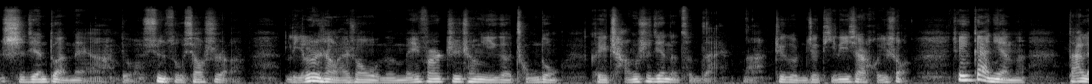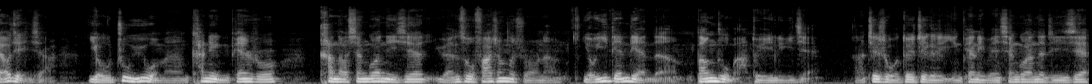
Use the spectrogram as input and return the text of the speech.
时间段内啊，就迅速消失了。理论上来说，我们没法支撑一个虫洞可以长时间的存在。啊，这个我们就提了一下回授这个概念呢，大家了解一下，有助于我们看这个影片的时候，看到相关的一些元素发生的时候呢，有一点点的帮助吧，对于理解啊，这是我对这个影片里面相关的这一些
